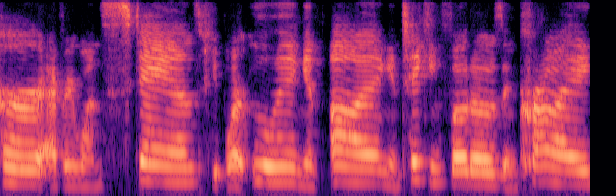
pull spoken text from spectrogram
her everyone stands people are oohing and eyeing and taking photos and crying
